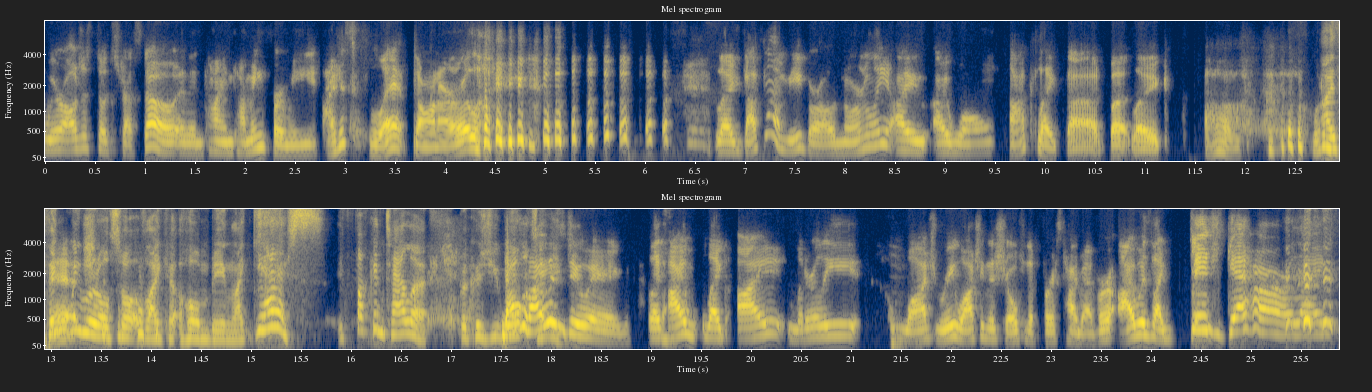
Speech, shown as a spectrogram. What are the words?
we were all just so stressed out. And then Kyne coming for me, I just flipped on her. Like, like that's not me, girl. Normally I I won't act like that, but like, oh I think we were all sort of like at home being like, yes, fucking tell her because you. That's what walked I was doing. Like I like I literally watch rewatching the show for the first time ever. I was like, bitch, get her. Like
